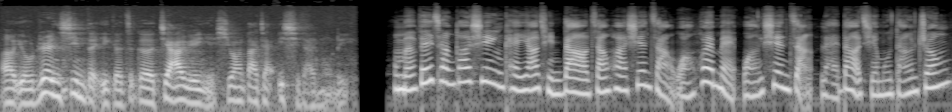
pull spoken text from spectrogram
呃有韧性的一个这个家园，也希望大家一起来努力。我们非常高兴可以邀请到彰化县长王惠美王县长来到节目当中。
